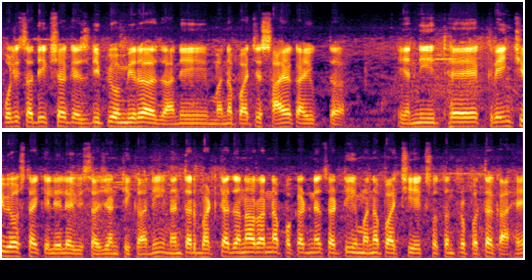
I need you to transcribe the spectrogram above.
पोलीस अधीक्षक S D P O Miraj आणि मनपाचे सहाय्यक आयुक्त यांनी इथे क्रेनची व्यवस्था केलेली आहे विसर्जन ठिकाणी. नंतर भटक्या जनावरांना पकडण्यासाठी मनपाची एक स्वतंत्र पथक आहे.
